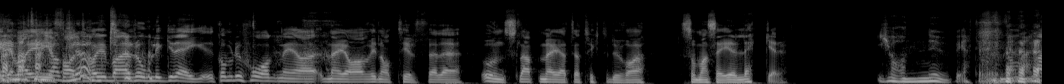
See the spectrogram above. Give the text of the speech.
Nej, det var, jag fan, det var ju bara en rolig grej. Kommer du ihåg när jag, när jag vid något tillfälle undslapp mig att jag tyckte du var, som man säger, läcker? Ja, nu vet jag vad. Man,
